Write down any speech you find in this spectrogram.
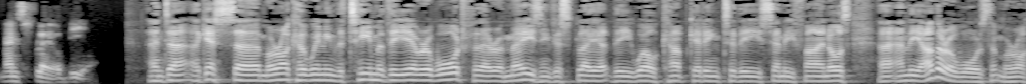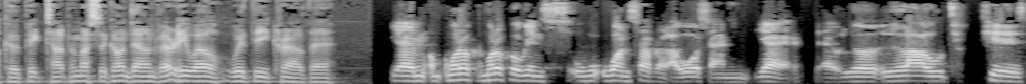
Men's Player of the Year. And uh, I guess uh, Morocco winning the Team of the Year award for their amazing display at the World Cup, getting to the semi-finals, uh, and the other awards that Morocco picked up it must have gone down very well with the crowd there. Yeah, Morocco, Morocco wins won several awards, and yeah, loud cheers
